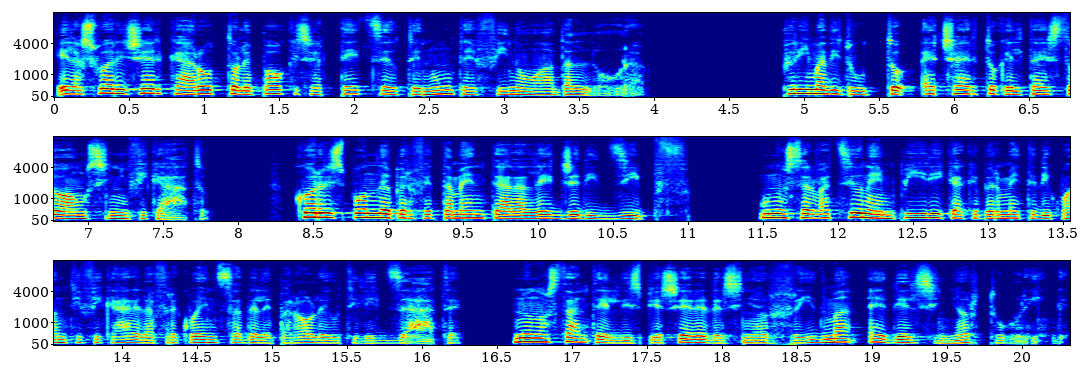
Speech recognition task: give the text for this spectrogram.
e la sua ricerca ha rotto le poche certezze ottenute fino ad allora. Prima di tutto è certo che il testo ha un significato. Corrisponde perfettamente alla legge di Zipf, un'osservazione empirica che permette di quantificare la frequenza delle parole utilizzate, nonostante il dispiacere del signor Friedman e del signor Turing.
